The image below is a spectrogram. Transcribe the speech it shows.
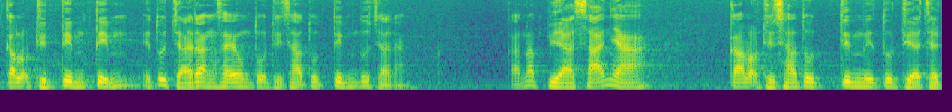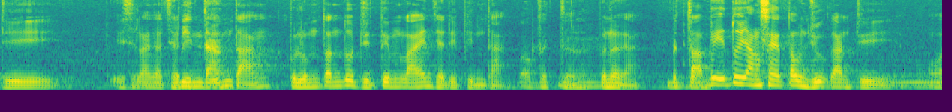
kalau di tim-tim itu jarang saya untuk di satu tim itu jarang karena biasanya kalau di satu tim itu dia jadi istilahnya jadi Bintang. bintang, belum tentu di tim lain jadi bintang Oh betul. bener kan tapi itu yang saya tunjukkan di oh,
